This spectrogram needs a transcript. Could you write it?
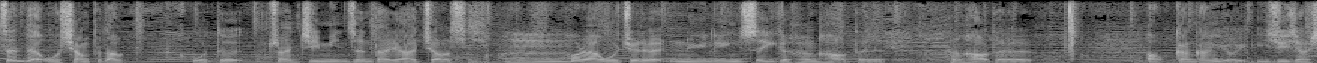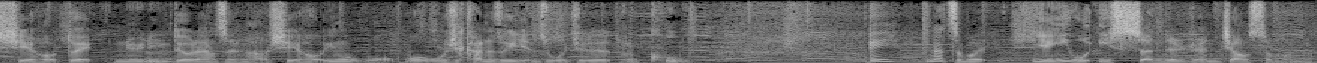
真的我想不到我的专辑名称到底要叫什么，嗯，后来我觉得女伶是一个很好的很好的，哦，刚刚有一句叫邂逅，对，女伶对我来讲是很好邂逅，因为我我我去看了这个演出，我觉得很酷，哎，那怎么演绎我一生的人叫什么呢？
